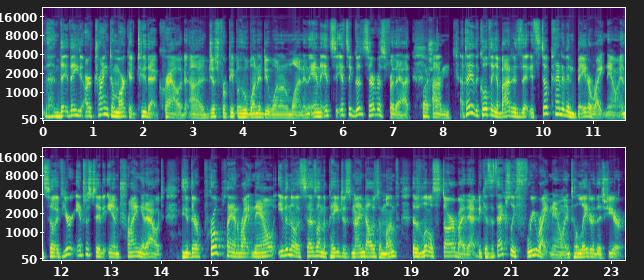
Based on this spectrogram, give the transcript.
they, they are trying to market to that crowd uh, just for people who want to do one on one, and and it's it's a good service for that. For sure. um, I'll tell you the cool thing about it is that it's still kind of in beta right now, and so if you're interested in trying it out, their pro plan right now, even though it says on the page it's nine dollars a month, there's a little star by that because it's actually free right now until later this year.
